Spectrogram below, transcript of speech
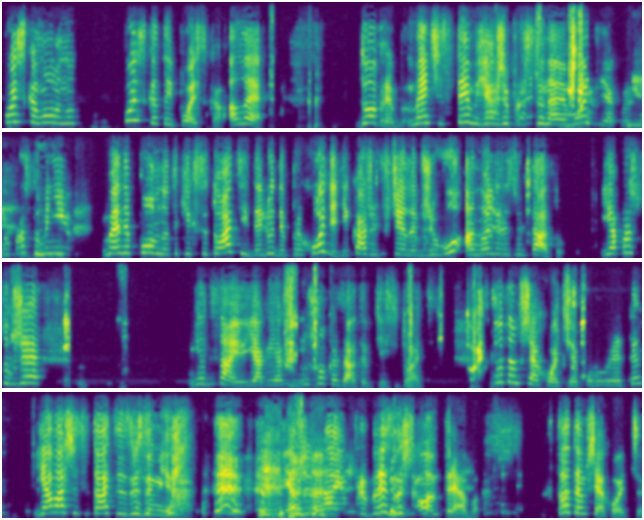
Польська мова, ну польська та й польська, але. Добре, менше з тим, я вже просто на емоціях. Ну просто мені в мене повно таких ситуацій, де люди приходять і кажуть, вчили вживу, а ноль результату. Я просто вже я не знаю, як, як ну що казати в цій ситуації. Хто там ще хоче поговорити? Я вашу ситуацію зрозуміла. Я вже знаю приблизно, що вам треба. Хто там ще хоче?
